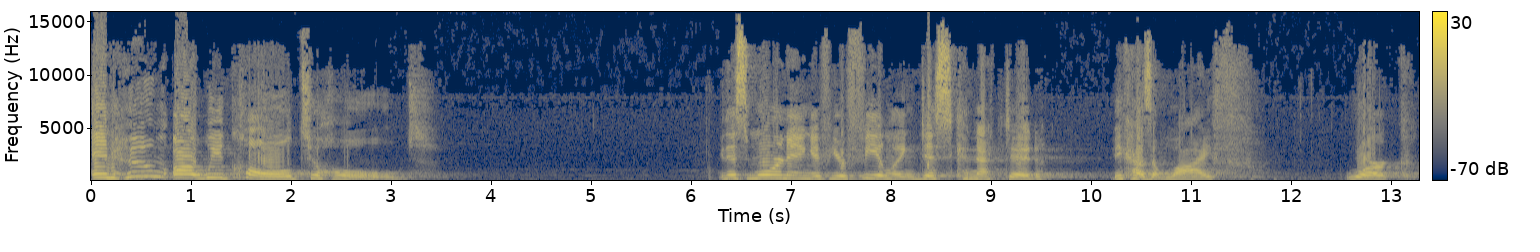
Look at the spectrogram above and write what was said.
And whom are we called to hold? This morning, if you're feeling disconnected because of life, work,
